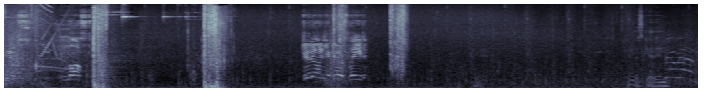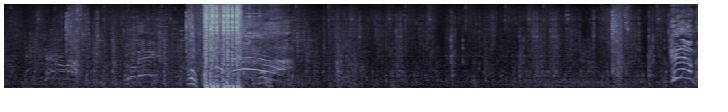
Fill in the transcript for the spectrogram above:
juice. We lost him. Get on, you ghost lead. Let's get in. Moving! Oh! Hit him!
